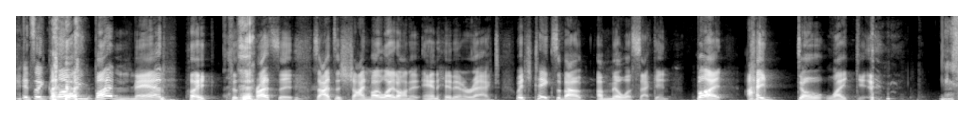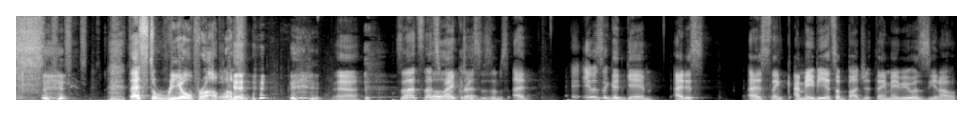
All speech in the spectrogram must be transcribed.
it's a glowing button, man. Like just press it. So I have to shine my light on it and hit interact, which takes about a millisecond. But I don't like it. That's the real problem. yeah. So that's that's Oh, my God. criticisms. I, it was a good game. I just I just think uh, maybe it's a budget thing. Maybe it was you know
